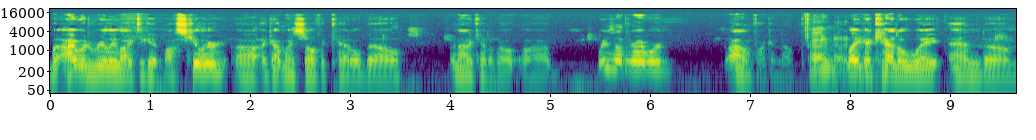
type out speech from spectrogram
but I would really like to get muscular. Uh, I got myself a kettlebell, or not a kettlebell. Uh, what is that the right word? I don't fucking know. I don't know. Like a kettle weight and um,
